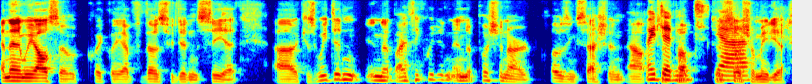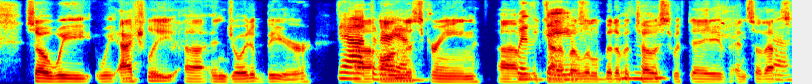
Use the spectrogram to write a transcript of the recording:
And then we also quickly have for those who didn't see it, because we didn't end up. I think we didn't end up pushing our closing session out We to, didn't, to yeah. social media. So we we actually uh, enjoyed a beer Yeah, uh, the on end. the screen, um, kind of a little bit of a Mhm. toast with Dave, and so that was Yeah.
